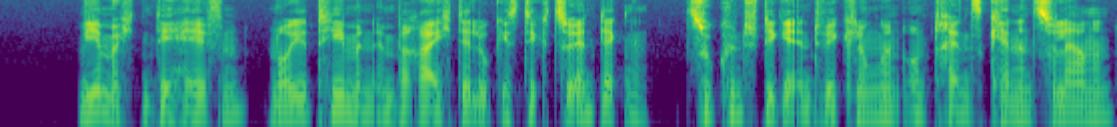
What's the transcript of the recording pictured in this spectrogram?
Wir möchten dir helfen, neue Themen im Bereich der Logistik zu entdecken zukünftige Entwicklungen und Trends kennenzulernen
